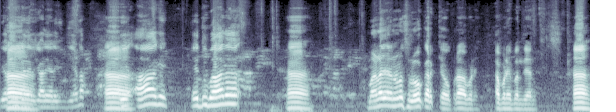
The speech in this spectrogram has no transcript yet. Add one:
ਜੇ। ਆਪਾਂ ਵਿਚਾਲੇ ਵਾਲੀ ਹੁੰਦੀ ਹੈ ਨਾ। ਤੇ ਆ ਆ ਗਏ। ਇਹ ਤੋਂ ਬਾਅਦ ਹਾਂ। ਮਾੜਾ ਜਿਹਾ ਉਹਨਾਂ ਨੂੰ ਸਲੋ ਕਰਕੇ ਆਓ ਭਰਾ ਆਪਣੇ ਆਪਣੇ ਬੰਦਿਆਂ ਨੂੰ। ਹਾਂ।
